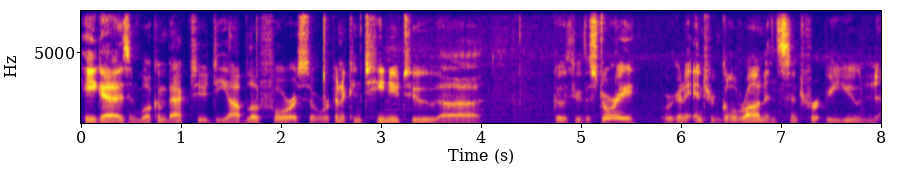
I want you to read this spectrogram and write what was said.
Hey guys, and welcome back to Diablo 4. So we're going to continue to uh, go through the story. We're going to enter Golran and Centra Uyun.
